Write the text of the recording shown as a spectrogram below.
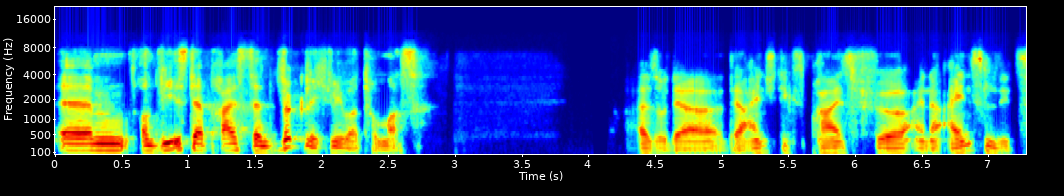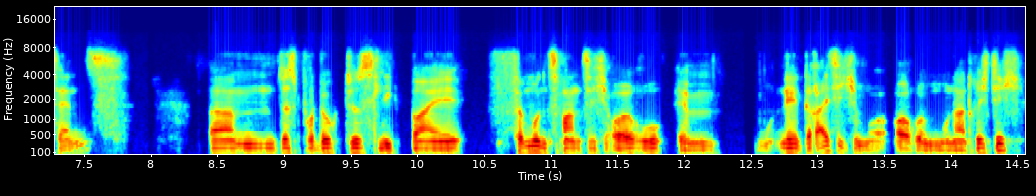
Ähm, und wie ist der Preis denn wirklich, lieber Thomas? Also der, der Einstiegspreis für eine Einzellizenz ähm, des Produktes liegt bei 25 Euro im, nee, 30 Euro im Monat, richtig?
